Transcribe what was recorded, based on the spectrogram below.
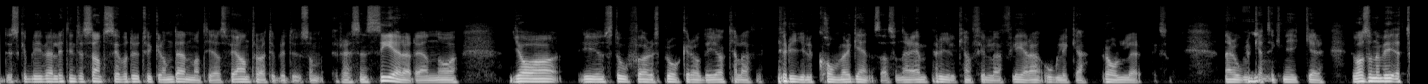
det ska bli väldigt intressant att se vad du tycker om den Mattias, för jag antar att det blir du som recenserar den. Och jag är en stor förespråkare av det jag kallar för prylkonvergens, alltså när en pryl kan fylla flera olika roller. Liksom. När olika mm. tekniker... Det var så när vi, ett,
